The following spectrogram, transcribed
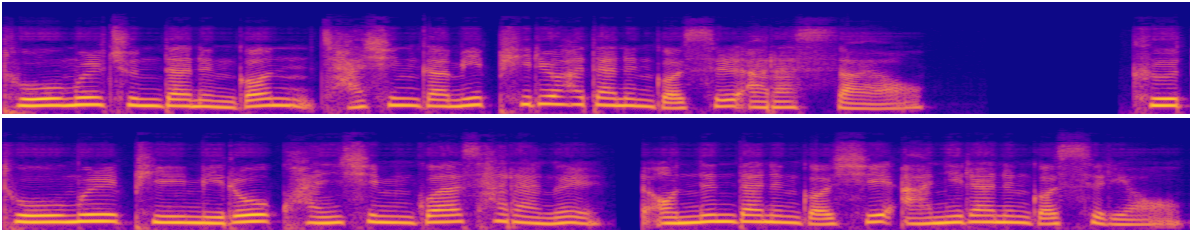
도움을 준다는 건 자신감이 필요하다는 것을 알았어요. 그 도움을 빌미로 관심과 사랑을 얻는다는 것이 아니라는 것을요.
